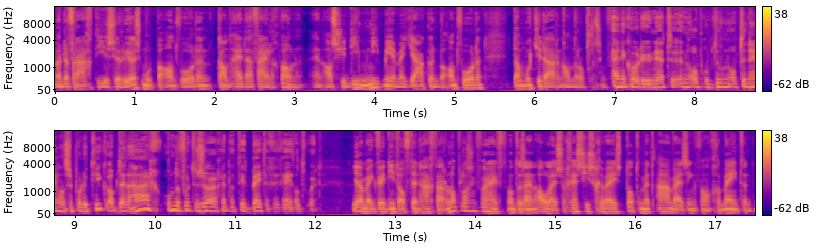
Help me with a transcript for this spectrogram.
maar de vraag die je serieus moet beantwoorden... kan hij daar veilig wonen? En als je die niet meer met ja kunt beantwoorden... dan moet je daar een andere oplossing voor. En ik hoorde u net een oproep doen op de Nederlandse politiek... op Den Haag, om ervoor te zorgen dat dit beter geregeld wordt. Ja, maar ik weet niet of Den Haag daar een oplossing voor heeft. Want er zijn allerlei suggesties geweest... tot en met aanwijzing van gemeenten...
